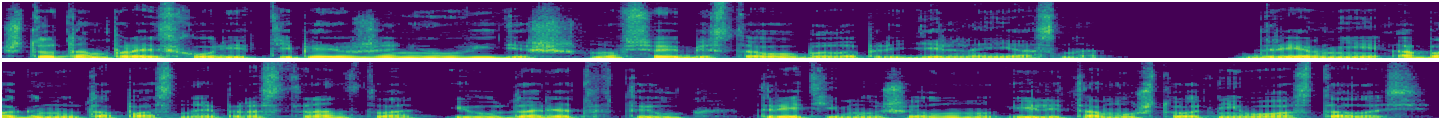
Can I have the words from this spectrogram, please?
Что там происходит, теперь уже не увидишь, но все и без того было предельно ясно. Древние обогнут опасное пространство и ударят в тыл третьему эшелону или тому, что от него осталось.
